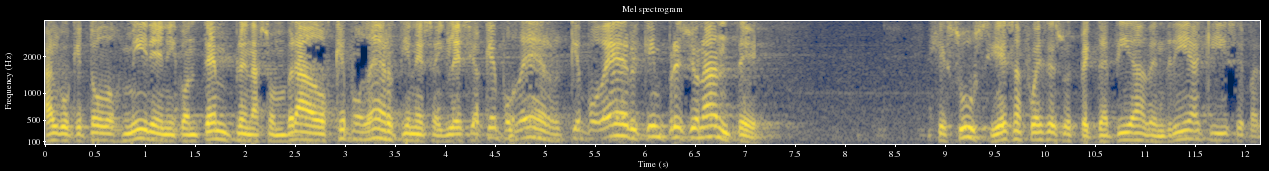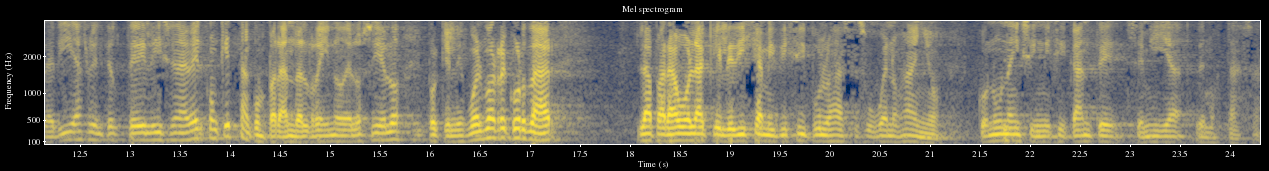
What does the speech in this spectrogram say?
algo que todos miren y contemplen asombrados. ¿Qué poder tiene esa iglesia? ¿Qué poder? ¿Qué poder? ¿Qué impresionante? Jesús, si esa fuese su expectativa, vendría aquí, se pararía frente a ustedes y le dicen, a ver, ¿con qué están comparando el reino de los cielos? Porque les vuelvo a recordar la parábola que le dije a mis discípulos hace sus buenos años, con una insignificante semilla de mostaza.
